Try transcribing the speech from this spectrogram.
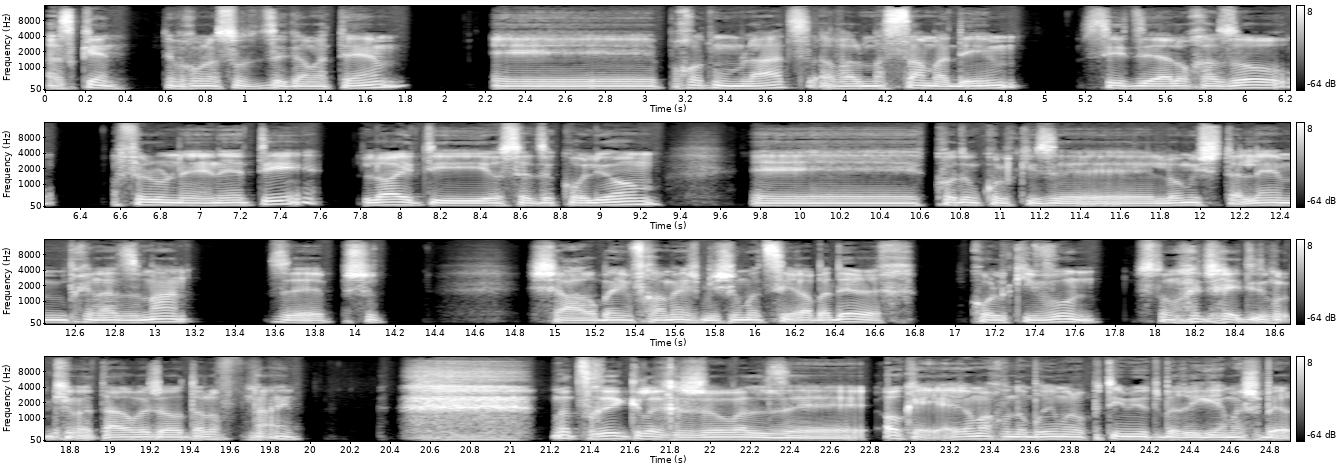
אז כן, אתם יכולים לעשות את זה גם אתם. אה, פחות מומלץ אבל מסע מדהים. עשיתי את זה הלוך חזור אפילו נהניתי לא הייתי עושה את זה כל יום. אה, קודם כל כי זה לא משתלם מבחינת זמן זה פשוט שעה 45 בלי שום עצירה בדרך כל כיוון. זאת אומרת שהייתי כמעט 4 שעות על אופניים. מצחיק לחשוב על זה. אוקיי היום אנחנו מדברים על אופטימיות ברגעי משבר.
